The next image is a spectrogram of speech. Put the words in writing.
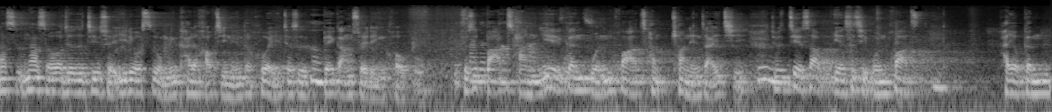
那是那时候就是金水一六四，我们开了好几年的会，就是北港水林口湖，就是把产业跟文化串串联在一起，就是介绍演示起文化，还有跟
